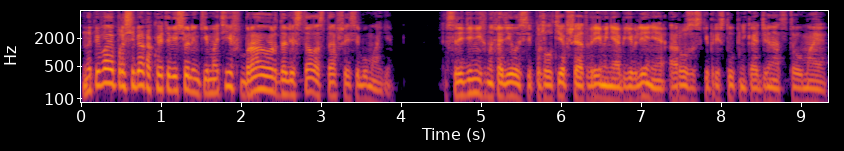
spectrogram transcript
Напевая про себя какой-то веселенький мотив, Брауэр долистал оставшиеся бумаги. Среди них находилось и пожелтевшее от времени объявление о розыске преступника от 12 мая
